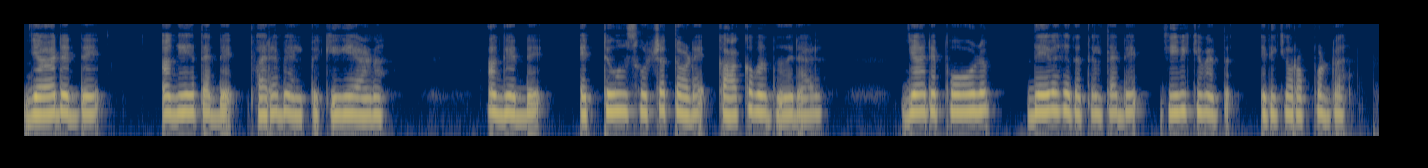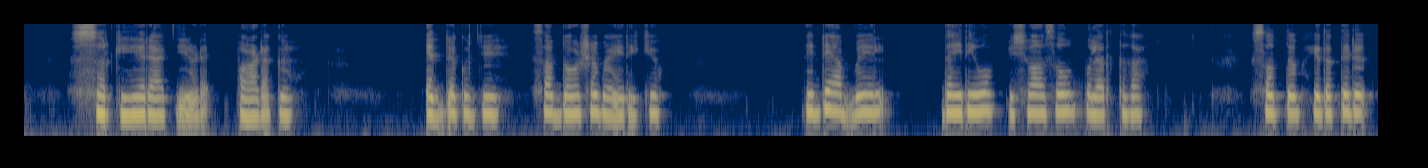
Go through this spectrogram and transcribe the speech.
ഞാൻ എന്നെ അങ്ങേ തന്നെ വരമേൽപ്പിക്കുകയാണ്. അങ്ങെന്നെ ഏറ്റവും സൂക്ഷ്മത്തോടെ കാക്കുമെന്നതിനാൽ ഞാൻ എപ്പോഴും ദൈവഹിതത്തിൽ തന്നെ ജീവിക്കുമെന്ന് എനിക്ക് ഉറപ്പുണ്ട്. സ്വർഗീയ രാജ്ഞിയുടെ പാഠങ്ങൾ. എന്റെ കുഞ്ഞ് സന്തോഷമായിരിക്കും. നിന്റെ അമ്മയിൽ ധൈര്യവും വിശ്വാസവും പുലർത്തുക. സ്വന്തം ഹിതത്തിന്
